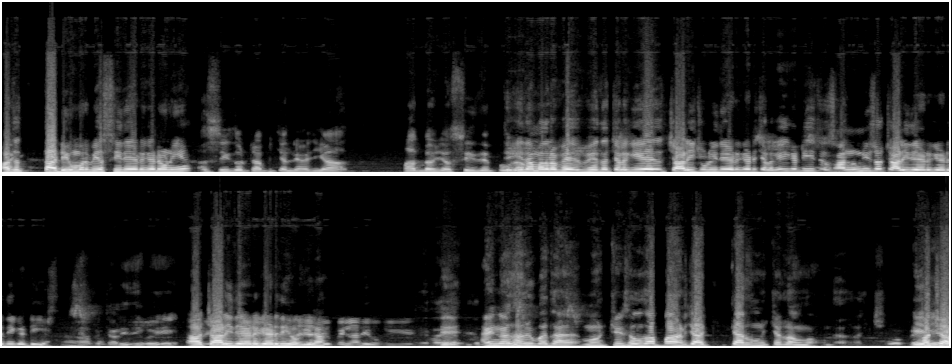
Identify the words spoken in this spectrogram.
ਅੱਜ ਤੁਹਾਡੀ ਉਮਰ ਵੀ 80 ਦੇ ਏੜ ਹੋਣੀ ਆ? 80 ਤੋਂ ਟੱਪ ਚੱਲਿਆ ਜੀ ਆ ਭਾਦੋਂ 80 ਦੇ ਤੇ ਪੂਰਾ ਇਹਦਾ ਮਤਲਬ ਫੇਰ ਫੇਰ ਤਾਂ ਚਲ ਗਈ ਇਹ 40 ਚੂਲੀ ਦੇ ਏੜ ਚਲ ਗਈ ਗੱਡੀ ਤੇ ਸਾਨੂੰ 1940 ਦੇ ਏੜ ਦੀ ਗੱਡੀ ਆ। 40 ਦੀ ਹੋਈ। ਆ 40 ਦੇ ਏੜ ਦੀ ਹੋ ਗਈ ਨਾ। ਪਹਿਲਾਂ ਦੀ ਹੋ ਗਈ ਤੇ ਇੰਨਾ ਸਾਨੂੰ ਪਤਾ ਮੁੰਚੀ ਸਿੰਘ ਦਾ ਭਾਣਜਾ ਚਰਨ ਚਲਾਉਂਦਾ ਹੁੰਦਾ ਇਹ ਅੱਛਾ।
